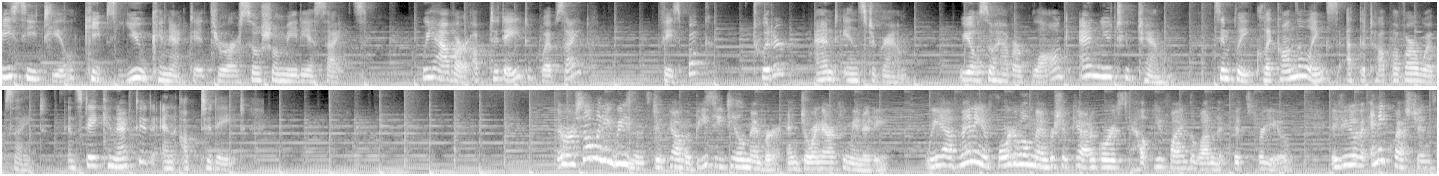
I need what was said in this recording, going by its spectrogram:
BC Teal keeps you connected through our social media sites. We have our up to date website, Facebook, Twitter, and Instagram. We also have our blog and YouTube channel. Simply click on the links at the top of our website and stay connected and up to date. There are so many reasons to become a BC Teal member and join our community. We have many affordable membership categories to help you find the one that fits for you. If you have any questions,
